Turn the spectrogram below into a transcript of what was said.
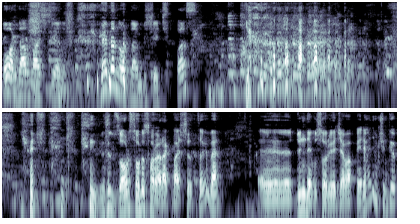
oradan başlayalım. Neden oradan bir şey çıkmaz? Zor soru sorarak başladı tabii ben. E, dün de bu soruya cevap veremedim çünkü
